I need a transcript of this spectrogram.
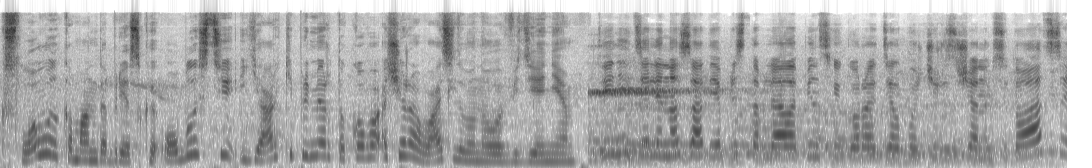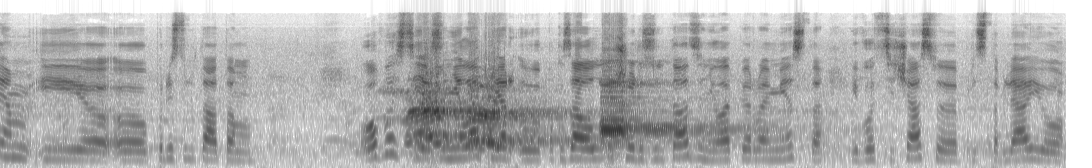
К слову, команда Брестской области – яркий пример такого очаровательного нововведения. Две недели назад я представляла Пинский город отдел по чрезвычайным ситуациям и э, по результатам области я заняла, э, показала лучший результат, заняла первое место. И вот сейчас э, представляю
